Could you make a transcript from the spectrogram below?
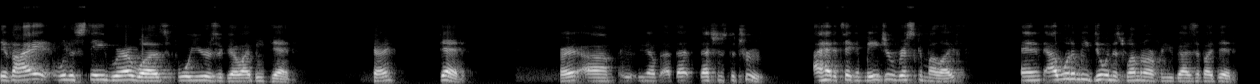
If I would have stayed where I was four years ago, I'd be dead. Okay, dead. All right. Um, you know that that's just the truth. I had to take a major risk in my life and I wouldn't be doing this webinar for you guys if I did.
